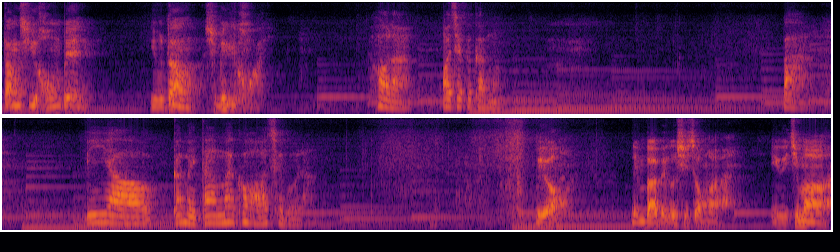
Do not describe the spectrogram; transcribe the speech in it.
当时方便，有当想要去看伊。好啦，我再去甲问。爸，你以后敢会当莫搁互我找无人？没有。恁爸袂阁失踪啊，因为即马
